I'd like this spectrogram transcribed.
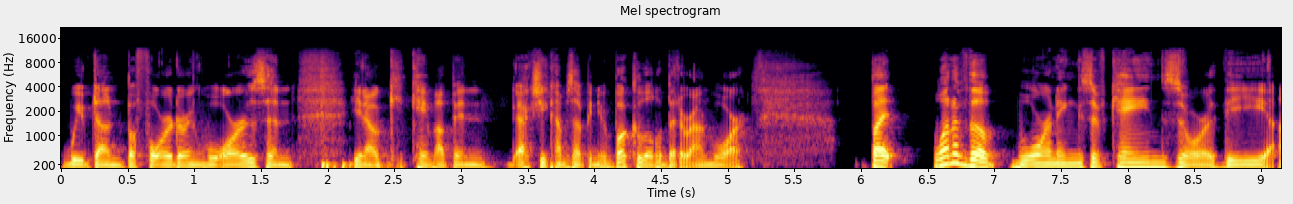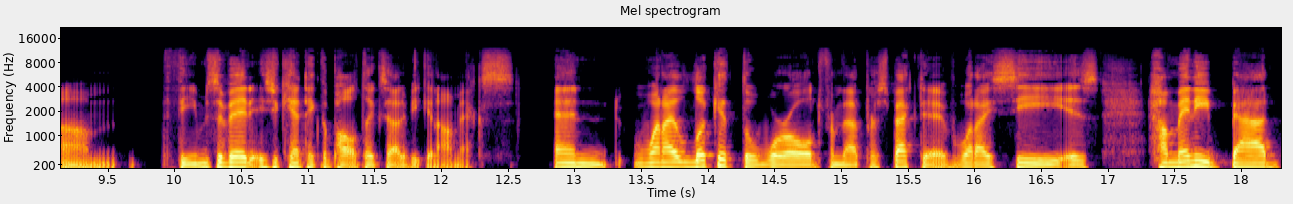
we've done before during wars and, you know, came up in, actually comes up in your book a little bit around war. But one of the warnings of Keynes or the um, themes of it is you can't take the politics out of economics. And when I look at the world from that perspective, what I see is how many bad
